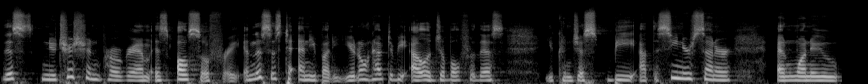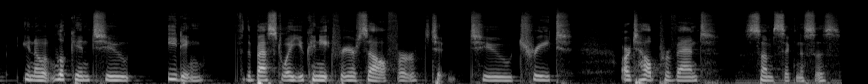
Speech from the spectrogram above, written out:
This nutrition program is also free, and this is to anybody. You don't have to be eligible for this. You can just be at the senior center and want to, you know, look into eating the best way you can eat for yourself or to, to treat or to help prevent some sicknesses.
